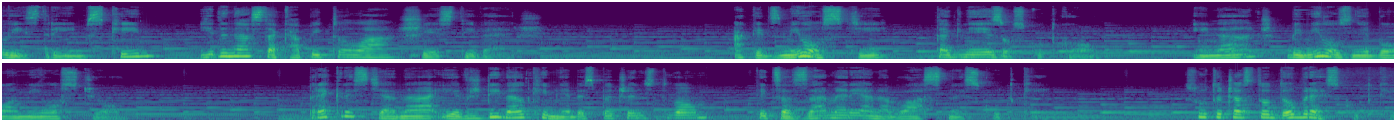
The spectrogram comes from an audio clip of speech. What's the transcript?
List rímským, 11. kapitola, 6. verš. A keď z milosti, tak nie zo skutkov. Ináč by milosť nebola milosťou. Pre kresťana je vždy veľkým nebezpečenstvom, keď sa zameria na vlastné skutky. Sú to často dobré skutky.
